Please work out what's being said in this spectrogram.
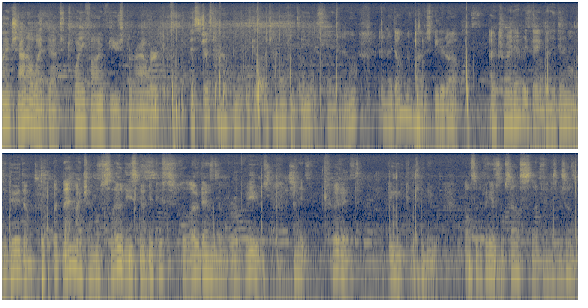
My channel went down to 25 views per hour. This just happened because my channel continued to slow down, and I don't know how to speed it up. I tried everything, but I didn't want to do them. But then my channel slowly started to slow down the number of views, and it couldn't be continued. Also, the videos themselves slowed down as a result.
